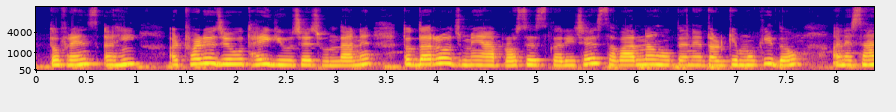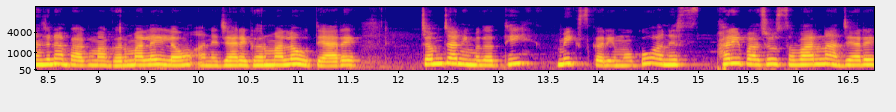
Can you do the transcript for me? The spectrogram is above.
તો ફ્રેન્ડ્સ અહીં અઠવાડિયું જેવું થઈ ગયું છે છુંદાને. તો દરરોજ મેં આ પ્રોસેસ કરી છે. સવારના હું તેને તડકે મૂકી દઉં અને સાંજના ભાગમાં ઘરમાં લઈ લઉં અને જ્યારે ઘરમાં લઉં ત્યારે ચમચાની મદદથી મિક્સ કરી મૂકું અને ફરી પાછું સવારના જ્યારે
